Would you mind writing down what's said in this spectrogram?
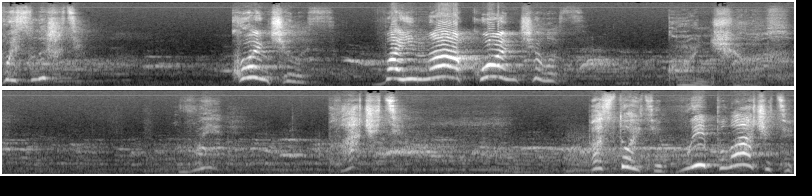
Вы слышите? Кончилась! Война кончилась! Кончилась. Постойте, вы плачете?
